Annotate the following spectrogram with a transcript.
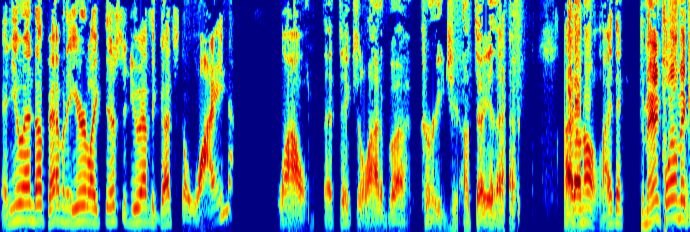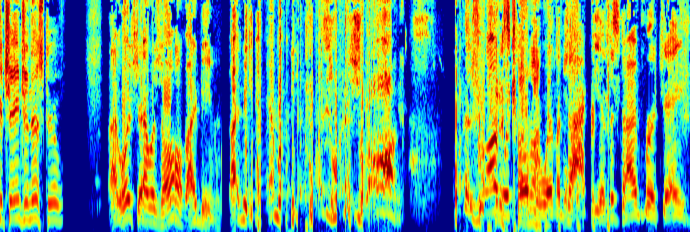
And you end up having a year like this, and you have the guts to whine. Wow, that takes a lot of uh, courage. I'll tell you that. I don't know. I think demand Coyle make a change in this too. I wish I was home. I'd be I'd be hammering. What is, what is wrong? What is wrong with Gopher women's hockey? Is it time for a change?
